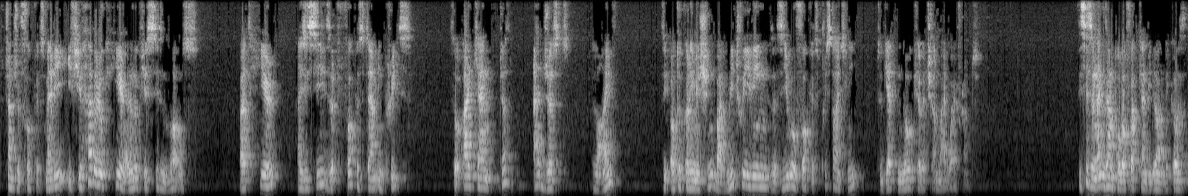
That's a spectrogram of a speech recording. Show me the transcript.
to change the focus? Maybe if you have a look here, I don't know if you see the mouse, but here, as you see, the focus term increase. So I can just adjust live the autocollimation by retrieving the zero focus precisely to get no curvature on my wavefront. This is an example of what can be done because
